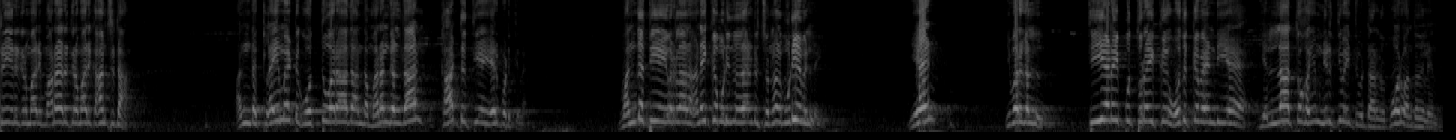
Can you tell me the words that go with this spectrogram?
ட்ரீ இருக்கிற மாதிரி மரம் இருக்கிற மாதிரி காமிச்சிட்டான். அந்த கிளைமேட்டுக்கு ஒத்து வராத அந்த மரங்கள் தான் காட்டு தீயை ஏற்படுத்தின. வந்த தீயை இவர்களால் அணைக்க முடிந்ததா என்று சொன்னால் முடியவில்லை. ஏன்? இவர்கள் தீயணைப்பு துறைக்கு ஒதுக்க வேண்டிய எல்லா தொகையும் நிறுத்தி வைத்து விட்டார்கள். போர் வந்ததிலிருந்து.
